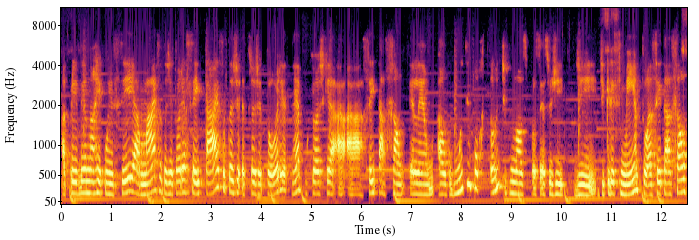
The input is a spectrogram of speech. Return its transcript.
aprendendo a reconhecer, a amar essa trajetória, aceitar essa traje trajetória, né? Porque eu acho que a, a aceitação ela é um, algo muito importante para o nosso processo de, de, de crescimento. A aceitação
